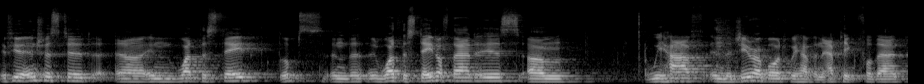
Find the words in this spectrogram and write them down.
if you're interested uh, in what the state, oops, in, the, in what the state of that is, um, we have in the Jira board, we have an epic for that,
